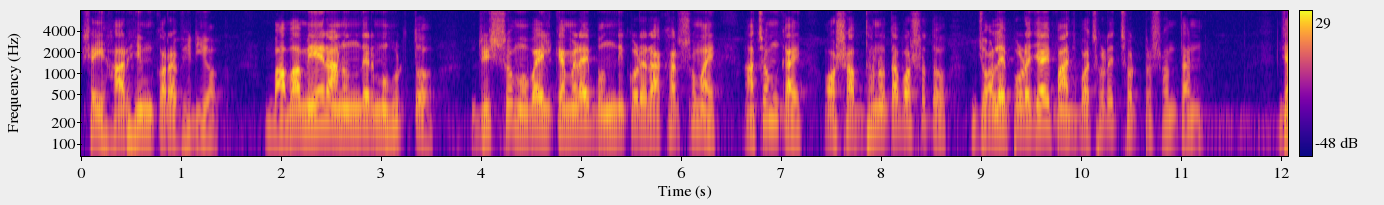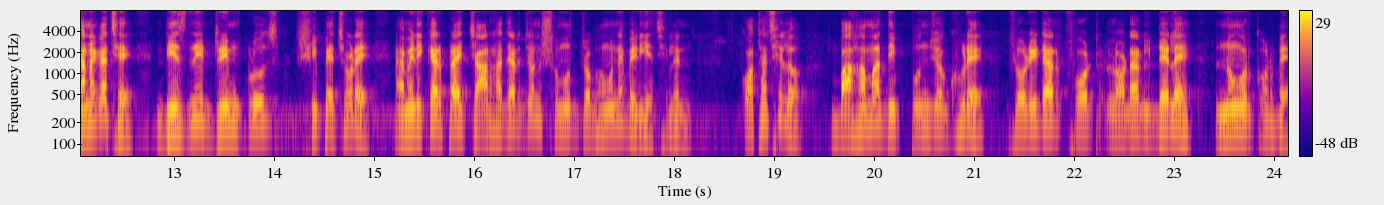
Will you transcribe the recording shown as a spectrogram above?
সেই হার হিম করা ভিডিও। বাবা মেয়ের আনন্দের মুহূর্ত, দৃশ্য মোবাইল ক্যামেরায় বন্দি করে রাখার সময় আচমকায় অসাবধানতাবশত জলে পড়ে যায় পাঁচ বছরের ছোট্ট সন্তান। জানা গেছে, ডিজনি ড্রিম ক্রুজ শিপে চড়ে আমেরিকার প্রায় চার হাজার জন সমুদ্র ভ্রমণে বেরিয়েছিলেন। কথা ছিল, বাহামা দ্বীপপুঞ্জ ঘুরে ফ্লোরিডার ফোর্ট লডার ডেলে নোঙর করবে।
